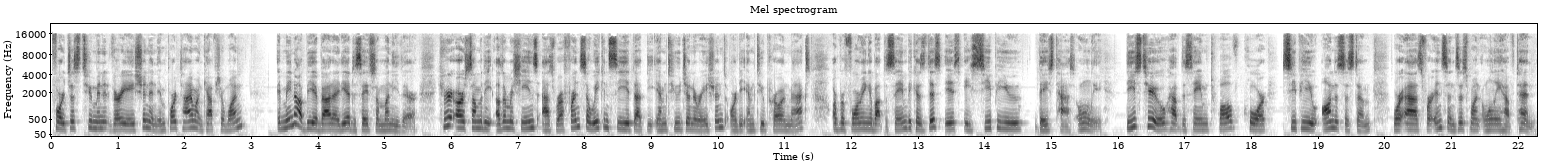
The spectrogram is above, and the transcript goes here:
for just two minute variation in import time on Capture One, it may not be a bad idea to save some money there. Here are some of the other machines as reference, so we can see that the M2 generations or the M2 Pro and Max are performing about the same because this is a CPU-based task only. These two have the same 12 core CPU on the system, whereas for instance, this one only have 10.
